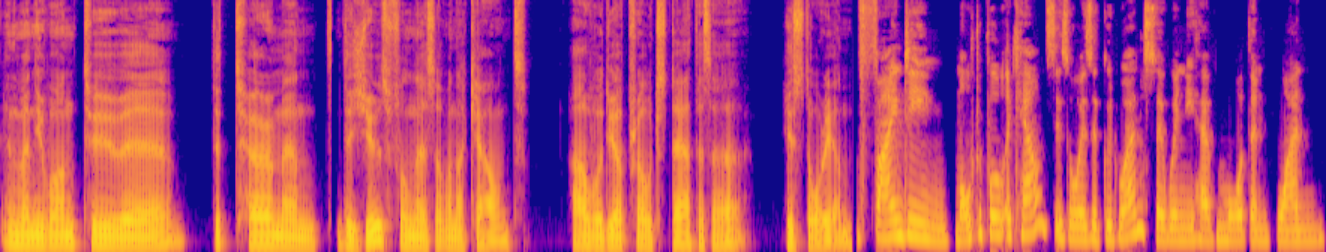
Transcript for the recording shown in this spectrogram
And when you want to uh, determine the usefulness of an account, how would you approach that as a historian? Finding multiple accounts is always a good one. So when you have more than one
